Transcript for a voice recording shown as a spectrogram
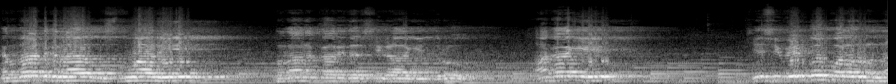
ಕರ್ನಾಟಕದ ಉಸ್ತುವಾರಿ ಪ್ರಧಾನ ಕಾರ್ಯದರ್ಶಿಗಳಾಗಿದ್ದರು. ಹಾಗಾಗಿ ಕೆ ಸಿ ವೇಣುಗೋಪಾಲ್ ಅವರನ್ನ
